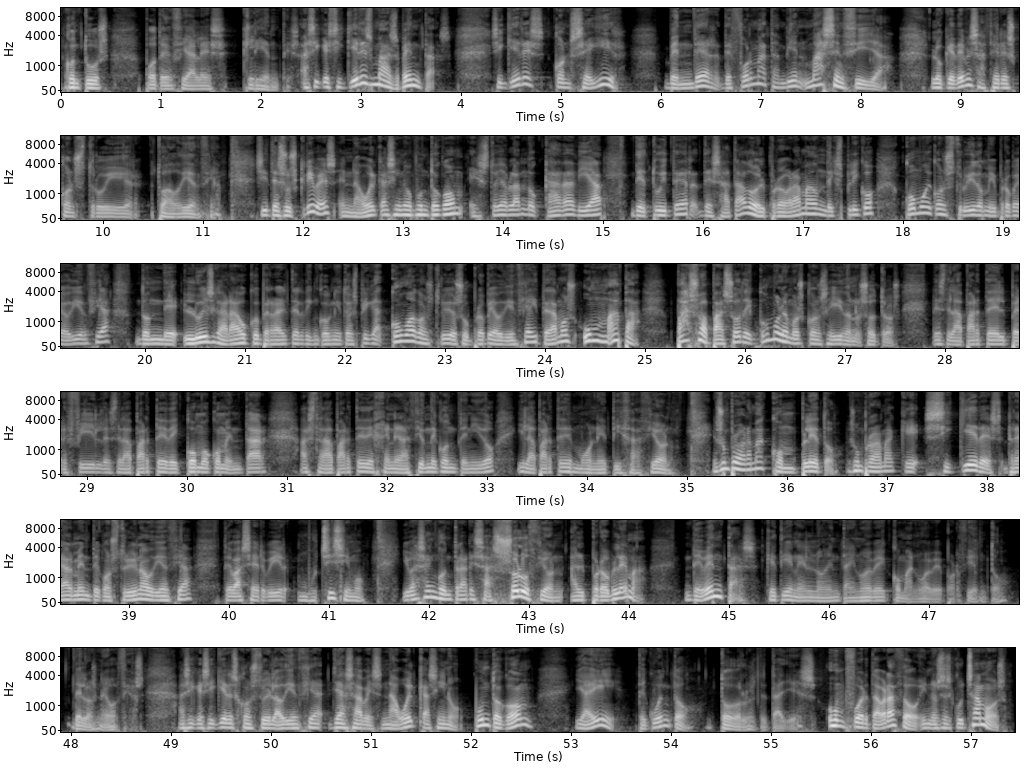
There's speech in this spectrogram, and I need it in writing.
con tus potenciales clientes. Así que si quieres más ventas, si quieres conseguir vender de forma también más sencilla, lo que debes hacer es construir tu audiencia. Si te suscribes en nahuelcasino.com, estoy hablando cada día de Twitter Desatado, el programa donde explico cómo he construido mi propia audiencia, donde Luis Garau, copywriter de Incógnito, explica cómo ha construido su propia audiencia y te damos un mapa paso a paso de cómo lo hemos conseguido nosotros, desde la parte del perfil, desde la parte de cómo comentar, hasta la de generación de contenido y la parte de monetización. Es un programa completo, es un programa que si quieres realmente construir una audiencia te va a servir muchísimo y vas a encontrar esa solución al problema de ventas que tiene el 99,9% de los negocios. Así que si quieres construir la audiencia, ya sabes, nahuelcasino.com y ahí te cuento todos los detalles. Un fuerte abrazo y nos escuchamos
